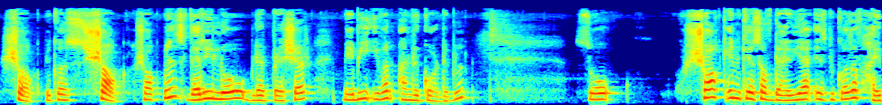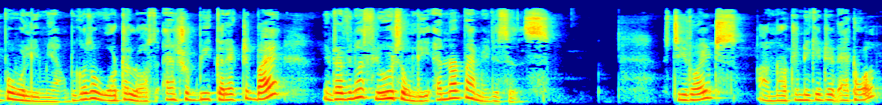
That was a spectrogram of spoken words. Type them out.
shock because shock shock means very low blood pressure maybe even unrecordable. So shock in case of diarrhea is because of hypovolemia because of water loss and should be corrected by intravenous fluids only and not by medicines. Steroids are not indicated at all.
